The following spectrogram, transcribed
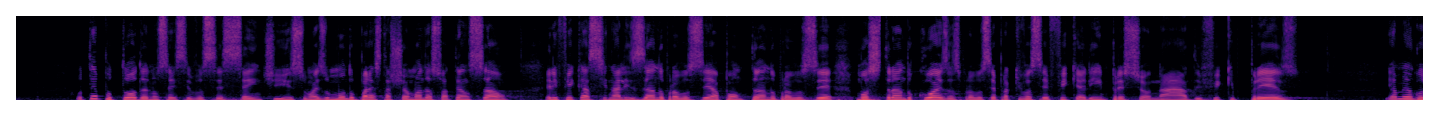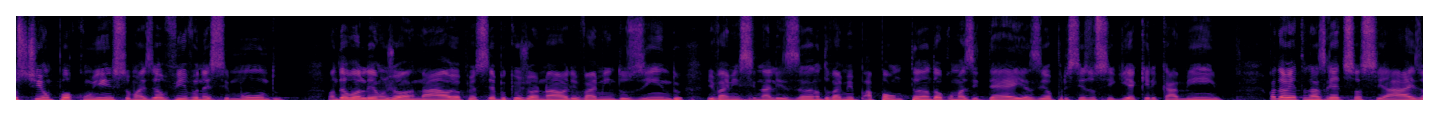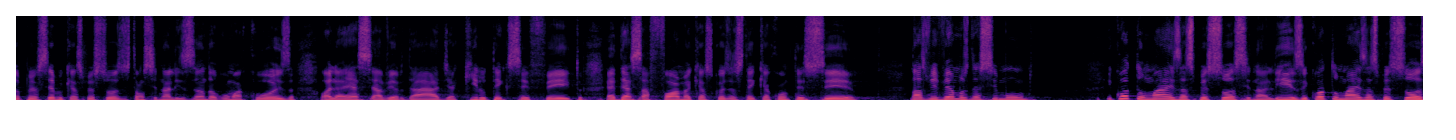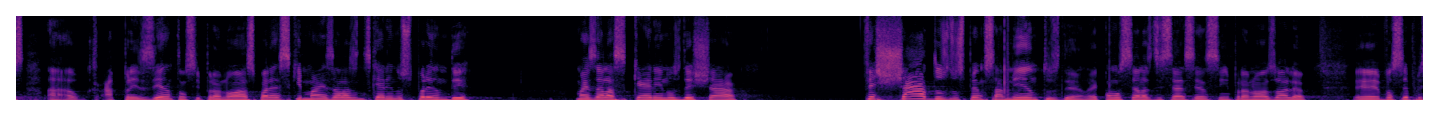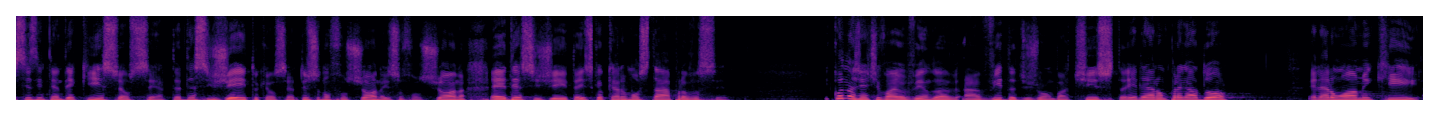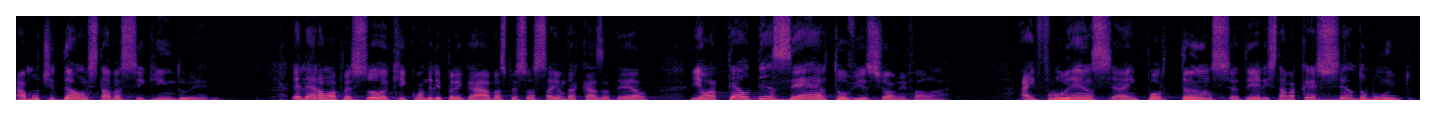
O tempo todo, eu não sei se você sente isso, mas o mundo parece estar chamando a sua atenção. Ele fica sinalizando para você, apontando para você, mostrando coisas para você, para que você fique ali impressionado e fique preso. E eu me angustio um pouco com isso, mas eu vivo nesse mundo. Quando eu vou ler um jornal, eu percebo que o jornal ele vai me induzindo e vai me sinalizando, vai me apontando algumas ideias, e eu preciso seguir aquele caminho. Quando eu entro nas redes sociais, eu percebo que as pessoas estão sinalizando alguma coisa. Olha, essa é a verdade, aquilo tem que ser feito, é dessa forma que as coisas têm que acontecer. Nós vivemos nesse mundo. E quanto mais as pessoas sinalizam, e quanto mais as pessoas apresentam-se para nós, parece que mais elas querem nos prender, mais elas querem nos deixar fechados nos pensamentos dela. É como se elas dissessem assim para nós: olha, é, você precisa entender que isso é o certo, é desse jeito que é o certo. Isso não funciona, isso funciona, é desse jeito, é isso que eu quero mostrar para você. E quando a gente vai vendo a, a vida de João Batista, ele era um pregador, ele era um homem que a multidão estava seguindo ele. Ele era uma pessoa que, quando ele pregava, as pessoas saíam da casa dela, iam até o deserto ouvir esse homem falar. A influência, a importância dele estava crescendo muito.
